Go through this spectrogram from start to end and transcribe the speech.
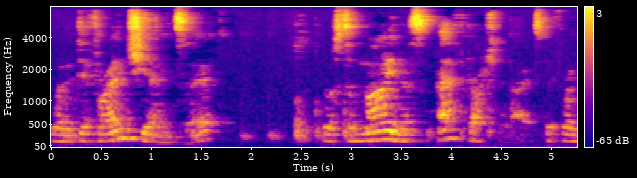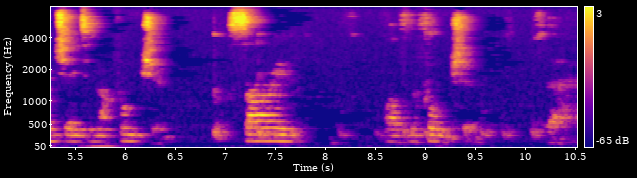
when I differentiate it, goes to minus f dash of x, differentiating that function, sine of the function there.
